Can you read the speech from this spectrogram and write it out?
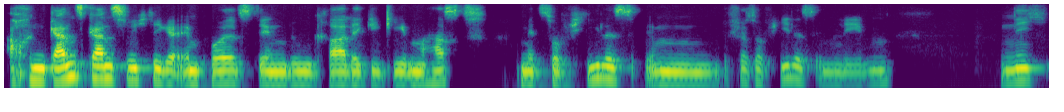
auch ein ganz, ganz wichtiger Impuls, den du gerade gegeben hast, mit so vieles im, für so vieles im Leben. Nicht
